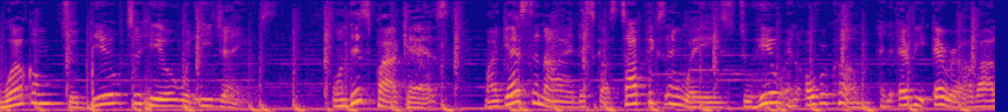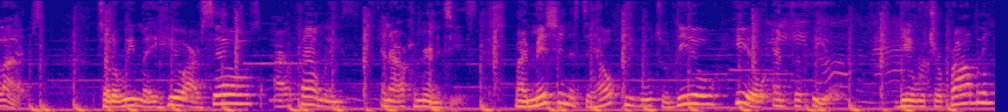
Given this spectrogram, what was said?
Welcome to Deal to Heal with E. James. On this podcast, my guests and I discuss topics and ways to heal and overcome in every area of our lives so that we may heal ourselves, our families, and our communities. My mission is to help people to deal, heal, and fulfill. Deal with your problem,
